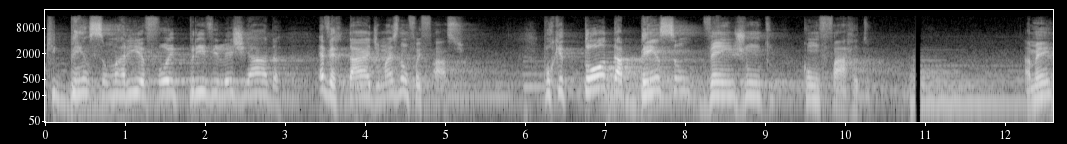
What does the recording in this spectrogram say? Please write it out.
que bênção, Maria foi privilegiada. É verdade, mas não foi fácil porque toda bênção vem junto com um fardo. Amém?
